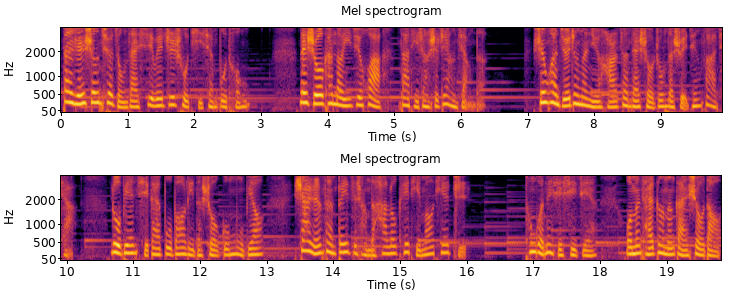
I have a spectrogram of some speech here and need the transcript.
但人生却总在细微之处体现不同。那时候看到一句话，大体上是这样讲的：身患绝症的女孩攥在手中的水晶发卡，路边乞丐布包里的手工目标，杀人犯杯子上的 Hello Kitty 猫贴纸。通过那些细节，我们才更能感受到，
